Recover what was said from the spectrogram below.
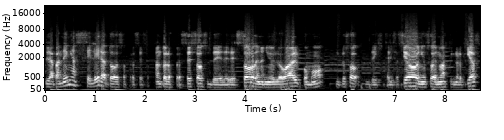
la pandemia acelera todos esos procesos, tanto los procesos de, desorden a nivel global como incluso digitalización y uso de nuevas tecnologías,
